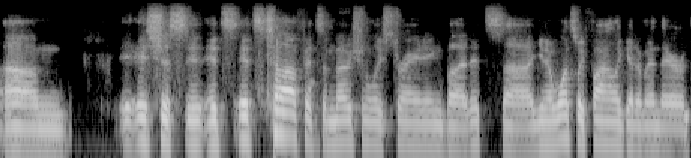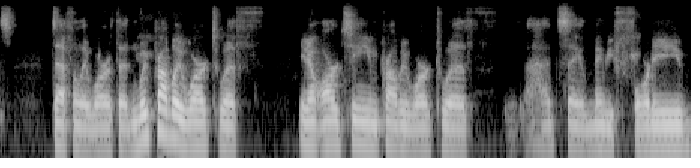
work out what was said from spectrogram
um, it's just it, it's it's tough. It's emotionally straining, but it's uh, you know once we finally get them in there, it's definitely worth it. And we probably worked with, you know, our team probably worked with, I'd say maybe 40,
